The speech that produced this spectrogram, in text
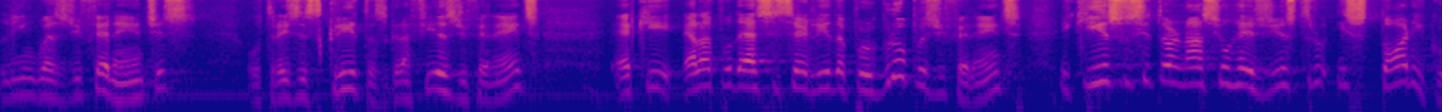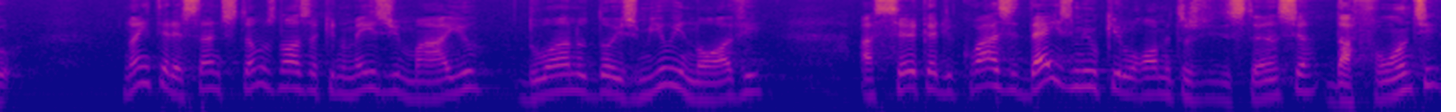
línguas diferentes, ou três escritas, grafias diferentes, é que ela pudesse ser lida por grupos diferentes e que isso se tornasse um registro histórico. Não é interessante? Estamos nós aqui no mês de maio do ano 2009, a cerca de quase 10 mil quilômetros de distância da fonte,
